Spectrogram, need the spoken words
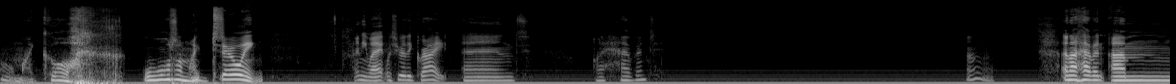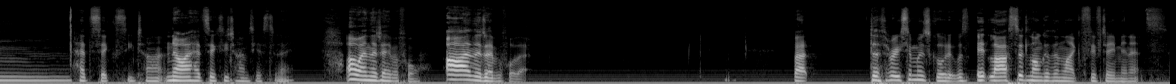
Oh my god, what am I doing? Anyway, it was really great, and I haven't. Oh. And I haven't um had sexy time. No, I had sexy times yesterday. Oh, and the day before. Oh, and the day before that. But the threesome was good. It was it lasted longer than like fifteen minutes.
